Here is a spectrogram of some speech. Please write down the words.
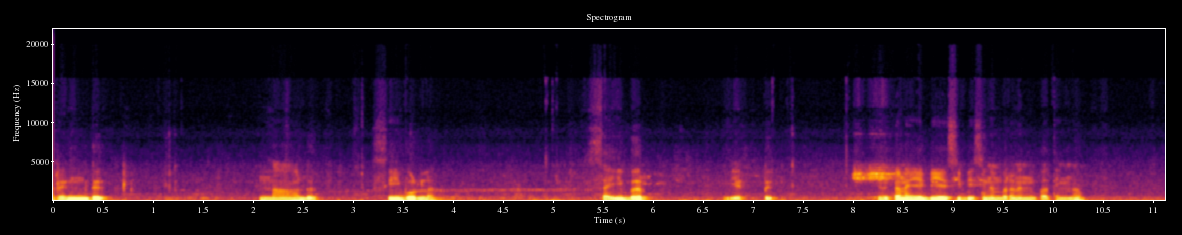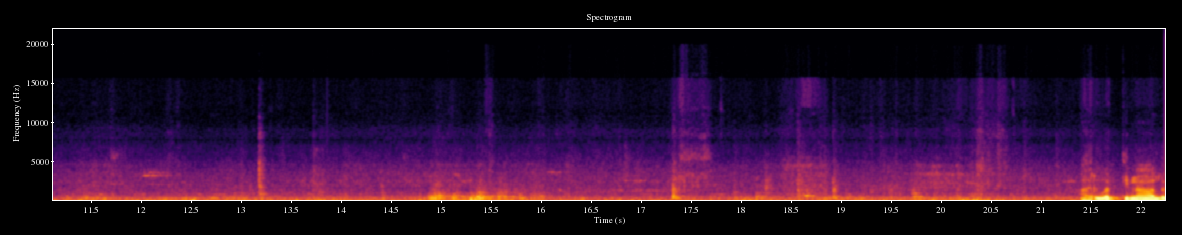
ரெண்டு நாலு சீபோர்டில் சைபர் எட்டு. இதுக்கான ஏபிஎஸ்சிபிசி நம்பர் என்னென்னு பார்த்தீங்கன்னா அறுபத்தி நாலு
